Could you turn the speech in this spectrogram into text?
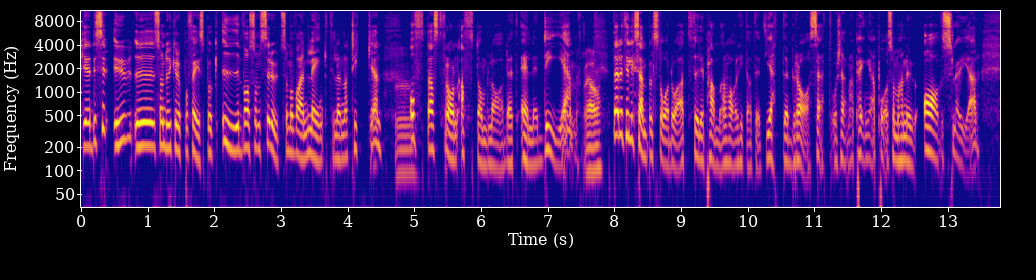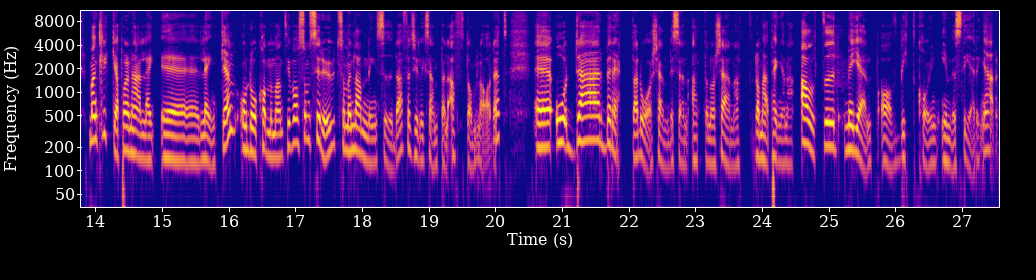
det ser ut, eh, som dyker upp på Facebook, i vad som ser ut som att vara en länk till en artikel. Oftast från Aftonbladet eller DN. Ja. Där det till exempel står då att Filip Hammar har hittat ett jättebra sätt att tjäna pengar på som han nu avslöjar. Man klickar på den här eh, länken och då kommer man till vad som ser ut som en landningssida för till exempel Aftonbladet. Eh, och där berättar då kändisen att den har tjänat de här pengarna alltid med hjälp av bitcoin-investeringar.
